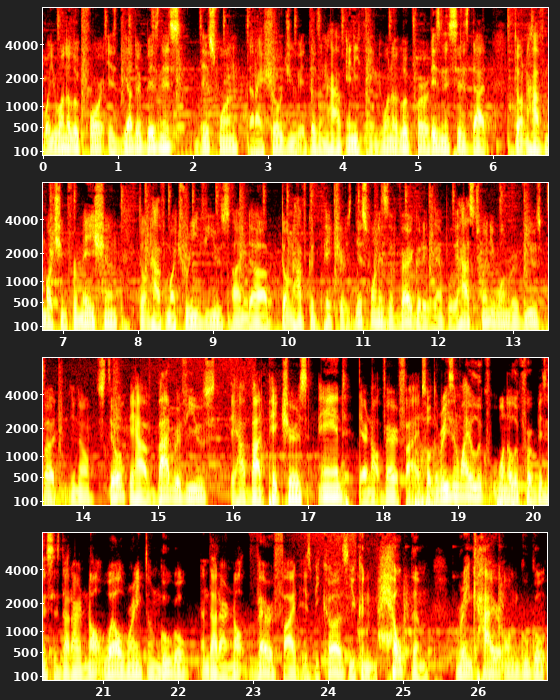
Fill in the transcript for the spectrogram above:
What you want to look for is the other business. This one that I showed you, it doesn't have anything. You want to look for businesses that don't have much information, don't have much reviews, and uh, don't have good pictures. This one is a very good example. It has 21 reviews, but you know, still they have bad reviews, they have bad pictures, and they're not verified. So the reason why you look want to look for businesses that are not well ranked on Google and that are not verified is because you can help them rank higher on Google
